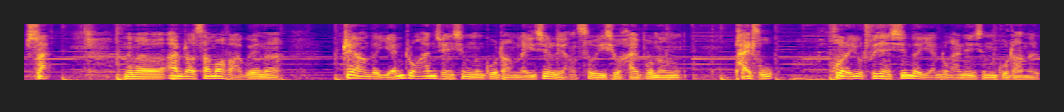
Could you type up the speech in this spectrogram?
算。那么按照三包法规呢，这样的严重安全性能故障累计两次维修还不能排除，或者又出现新的严重安全性能故障的，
